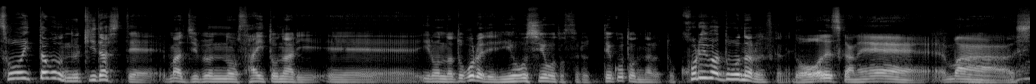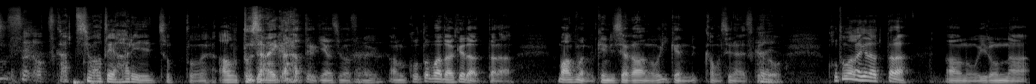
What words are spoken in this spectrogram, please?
そういったものを抜き出して、まあ、自分のサイトなり、えーいろんなところで利用しようとするっていうことになるとこれはどうなるんですかね？どうですかね？まあ音声を使ってしまうとやはりちょっとねアウトじゃないかなという気がしますね。あの言葉だけだったら、まあ、あくまでも権利者側の意見かもしれないですけど、はい。言葉だけだったらあのいろんな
